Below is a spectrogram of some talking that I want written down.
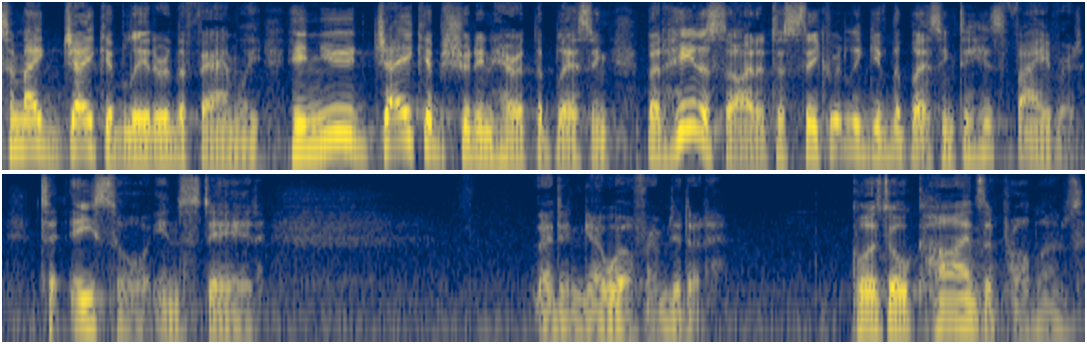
to make Jacob leader of the family. He knew Jacob should inherit the blessing, but he decided to secretly give the blessing to his favourite, to Esau instead. That didn't go well for him, did it? Caused all kinds of problems.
